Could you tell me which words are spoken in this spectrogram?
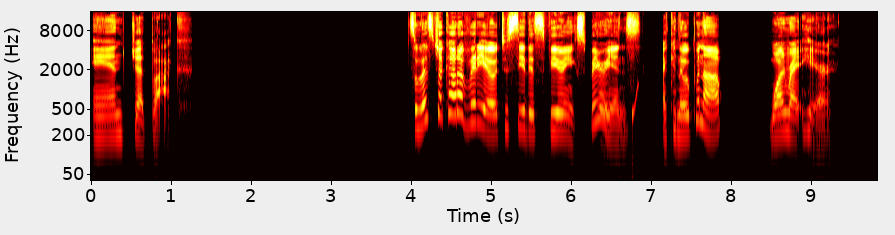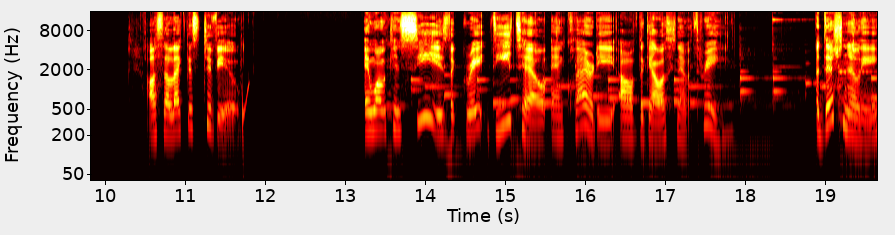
and jet black. So let's check out a video to see this viewing experience. I can open up one right here. I'll select this to view. And what we can see is the great detail and clarity of the Galaxy Note 3. Additionally,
